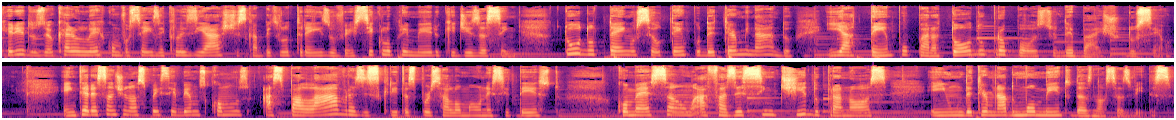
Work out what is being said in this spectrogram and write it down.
Queridos, eu quero ler com vocês Eclesiastes capítulo 3, o versículo 1 que diz assim: Tudo tem o seu tempo determinado e há tempo para todo o propósito debaixo do céu. É interessante nós percebemos como as palavras escritas por Salomão nesse texto começam a fazer sentido para nós em um determinado momento das nossas vidas.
